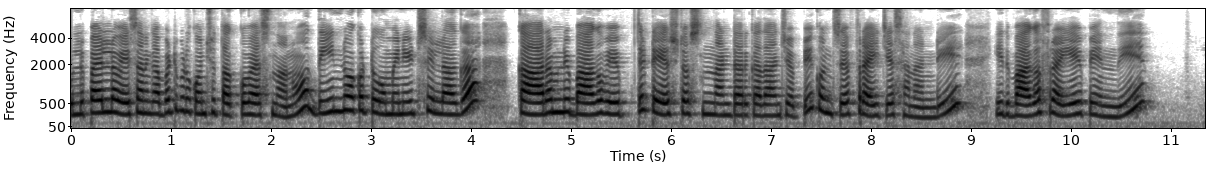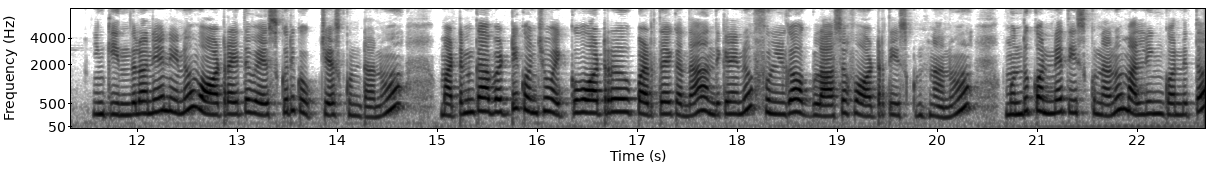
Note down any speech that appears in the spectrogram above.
ఉల్లిపాయల్లో వేసాను కాబట్టి ఇప్పుడు కొంచెం తక్కువ వేస్తున్నాను. దీన్ని ఒక టూ మినిట్స్ ఇలాగా కారంని బాగా వేపితే టేస్ట్ వస్తుంది అంటారు కదా అని చెప్పి కొంచెంసేపు ఫ్రై చేశానండి. ఇది బాగా ఫ్రై అయిపోయింది. ఇంక ఇందులోనే నేను వాటర్ అయితే వేసుకుని కుక్ చేసుకుంటాను. మటన్ కాబట్టి కొంచెం ఎక్కువ వాటర్ పడతాయి కదా అందుకే నేను ఫుల్గా ఒక గ్లాస్ ఆఫ్ వాటర్ తీసుకుంటున్నాను. ముందు కొన్నే తీసుకున్నాను మళ్ళీ ఇంకొన్నితో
